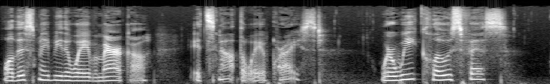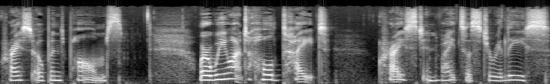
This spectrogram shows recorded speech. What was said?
while this may be the way of America, it's not the way of Christ. Where we close fists, Christ opens palms. Where we want to hold tight, Christ invites us to release.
